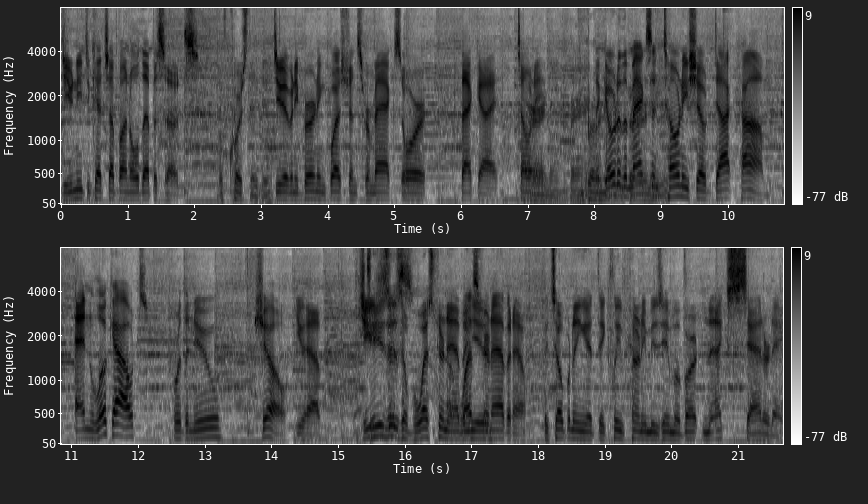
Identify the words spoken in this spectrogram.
Do you need to catch up on old episodes? Of course they do. Do you have any burning questions for Max or that guy, Tony? Burning, burning. Then go to the Burning, maxandtonyshow.com and look out for the new show you have. Jesus of Western of Avenue. Western Avenue. It's opening at the Cleve Carney Museum of Art next Saturday,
